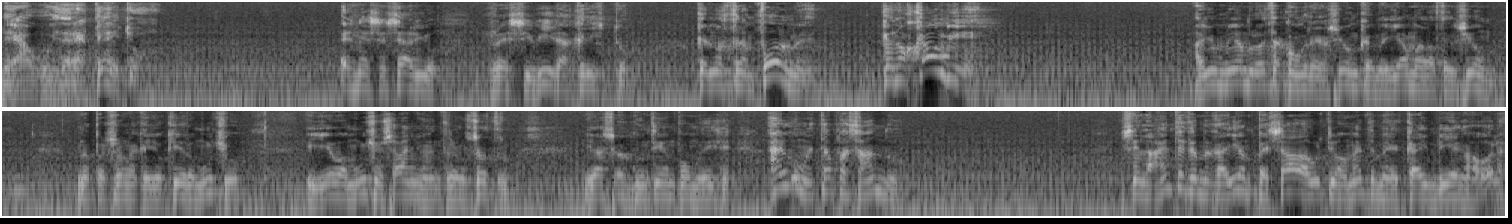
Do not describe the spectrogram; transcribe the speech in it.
de agua y del Espíritu es necesario recibir a Cristo, que nos transforme, que nos cambie. Hay un miembro de esta congregación que me llama la atención, una persona que yo quiero mucho y lleva muchos años entre nosotros. Y hace algún tiempo me dice, algo me está pasando. Si la gente que me caían pesada últimamente me caen bien ahora.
